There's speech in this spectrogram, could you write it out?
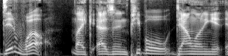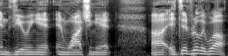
did well. Like, as in people downloading it and viewing it and watching it, uh, it did really well.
